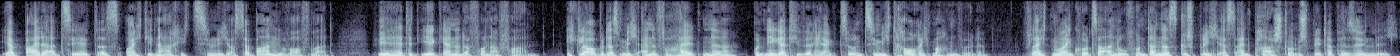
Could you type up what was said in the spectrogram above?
Ihr habt beide erzählt, dass euch die Nachricht ziemlich aus der Bahn geworfen hat. Wie hättet ihr gerne davon erfahren? Ich glaube, dass mich eine verhaltene und negative Reaktion ziemlich traurig machen würde. Vielleicht nur ein kurzer Anruf und dann das Gespräch erst ein paar Stunden später persönlich.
